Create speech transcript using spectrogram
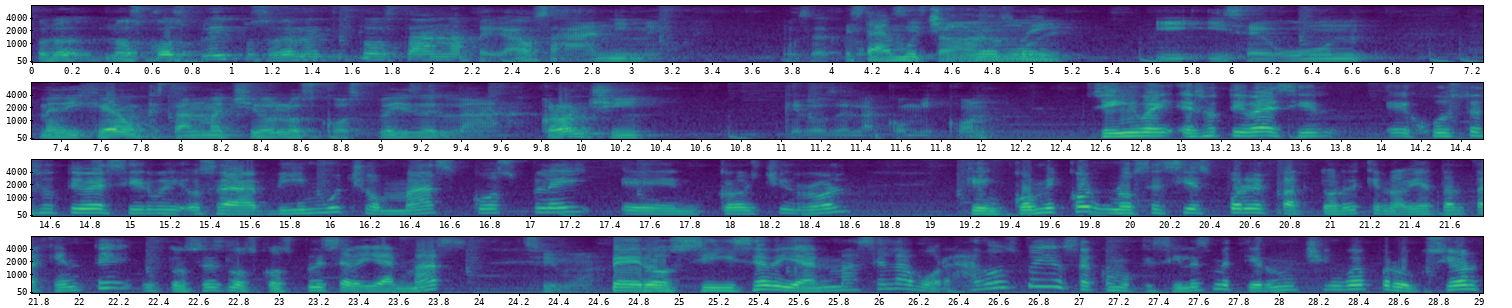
Pero los cosplay, pues obviamente todos estaban apegados a anime, O sea, estaban muy chidos, güey. Y, y según me dijeron que están más chidos los cosplays de la Crunchy que los de la Comic Con. Sí, güey, eso te iba a decir, eh, justo eso te iba a decir, güey. O sea, vi mucho más cosplay en Crunchyroll que en Comic Con, no sé si es por el factor de que no había tanta gente, entonces los cosplays se veían más. Sí, pero sí se veían más elaborados, güey. O sea, como que sí les metieron un chingo de producción.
